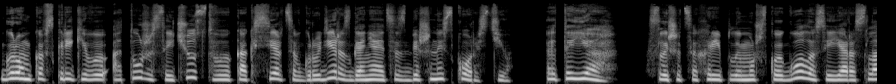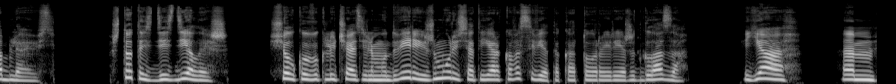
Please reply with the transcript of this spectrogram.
Громко вскрикиваю от ужаса и чувствую, как сердце в груди разгоняется с бешеной скоростью. «Это я!» Слышится хриплый мужской голос, и я расслабляюсь. «Что ты здесь делаешь?» Щелкаю выключателем у двери и жмурюсь от яркого света, который режет глаза. «Я... эм...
